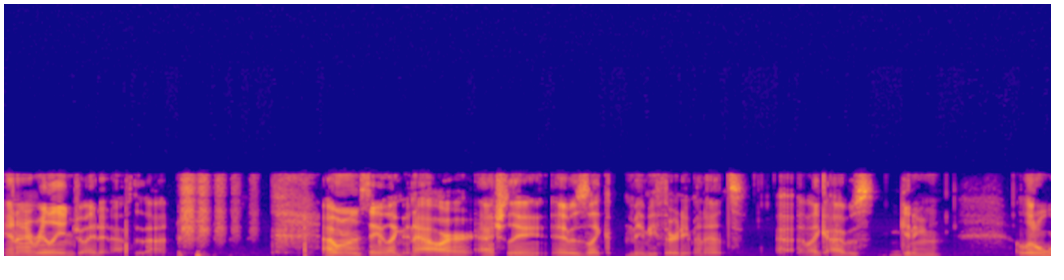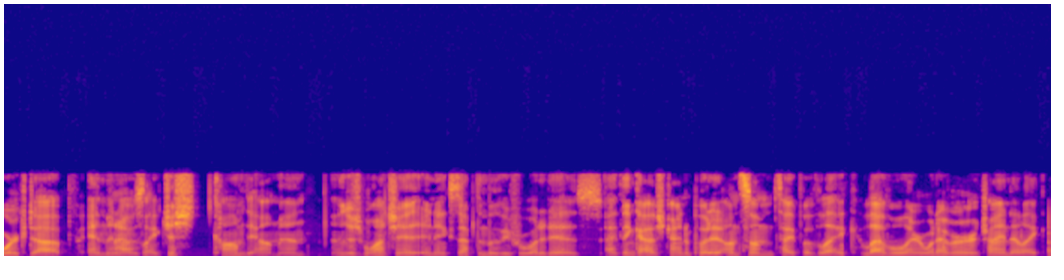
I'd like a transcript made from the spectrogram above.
And I really enjoyed it after that. I want to say like an hour, actually. It was like maybe 30 minutes. Uh, like I was getting a little worked up, and then I was like, just calm down, man. And just watch it and accept the movie for what it is. I think I was trying to put it on some type of like level or whatever, or trying to like,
